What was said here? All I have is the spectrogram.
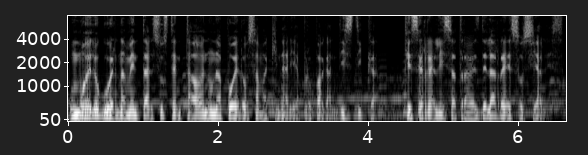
Un modelo gubernamental sustentado en una poderosa maquinaria propagandística que se realiza a través de las redes sociales.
